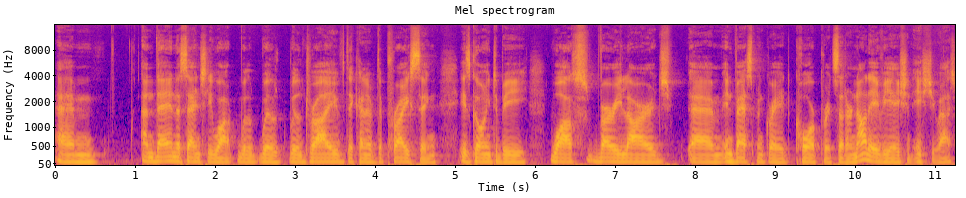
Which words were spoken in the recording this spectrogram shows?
Um, and then essentially what will, will, will drive the kind of the pricing is going to be what very large um, investment grade corporates that are not aviation issue at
